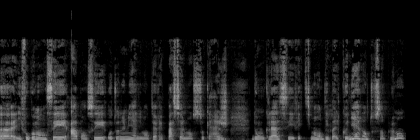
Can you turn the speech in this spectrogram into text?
euh, il faut commencer à penser autonomie alimentaire et pas seulement stockage. Donc là, c'est effectivement des balconnières, hein, tout simplement.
